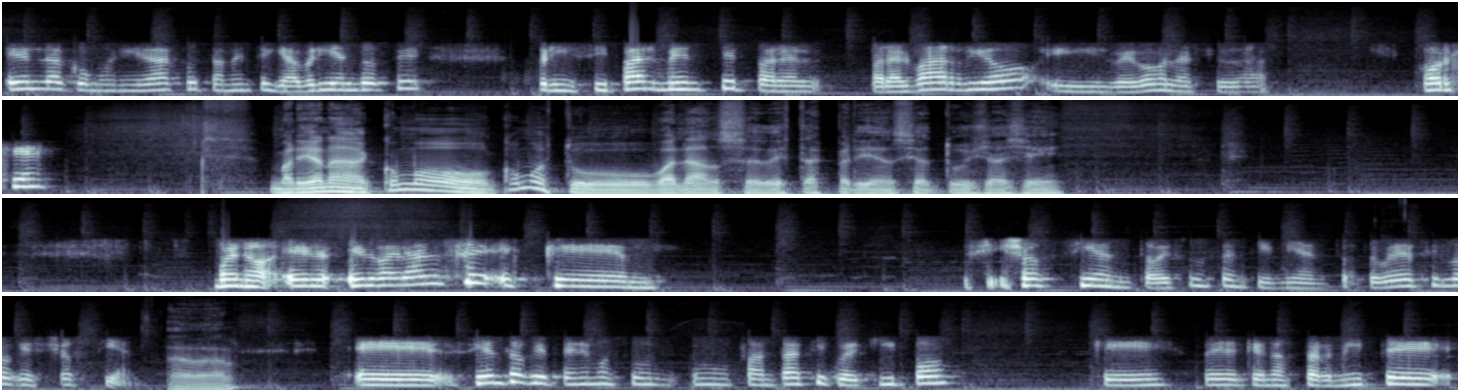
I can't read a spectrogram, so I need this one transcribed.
en la comunidad justamente y abriéndose principalmente para el, para el barrio y luego la ciudad. Jorge. Mariana, ¿cómo, ¿cómo es tu balance de esta experiencia tuya allí? Bueno, el, el balance es que yo siento, es un sentimiento, te voy a decir lo que yo siento. A ver. Eh, siento que tenemos un, un, fantástico equipo que es el que nos permite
